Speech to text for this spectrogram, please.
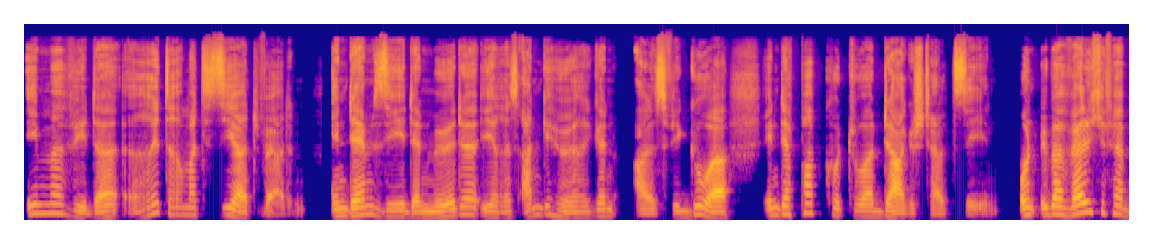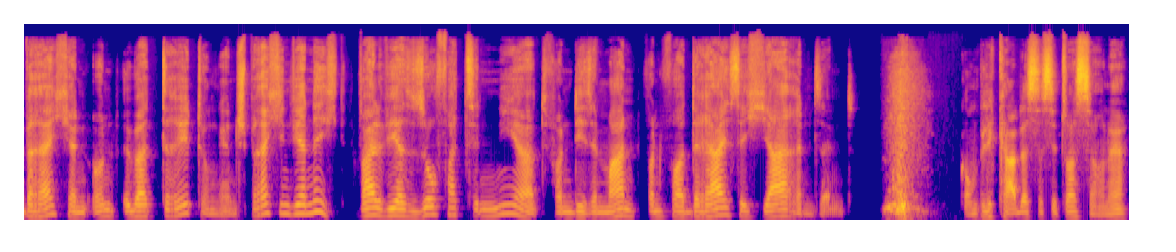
immer wieder retraumatisiert werden? Indem sie den Mörder ihres Angehörigen als Figur in der Popkultur dargestellt sehen. Und über welche Verbrechen und Übertretungen sprechen wir nicht, weil wir so fasziniert von diesem Mann von vor 30 Jahren sind. Complicada essa situação, né?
